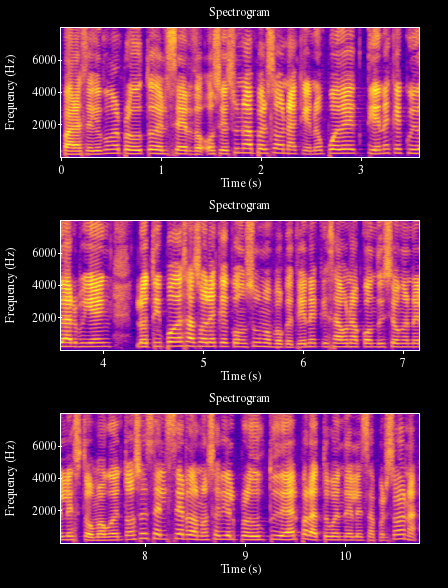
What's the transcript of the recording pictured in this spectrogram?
Para seguir con el producto del cerdo, o si es una persona que no puede, tiene que cuidar bien los tipos de sazones que consume porque tiene quizá una condición en el estómago, entonces el cerdo no sería el producto ideal para tú venderle a esa persona.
